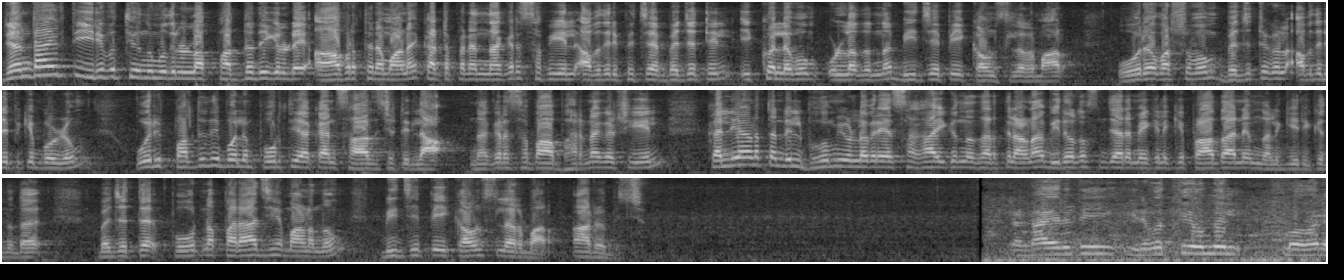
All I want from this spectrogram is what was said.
രണ്ടായിരത്തി ഇരുപത്തിയൊന്ന് മുതലുള്ള പദ്ധതികളുടെ ആവർത്തനമാണ് കട്ടപ്പന നഗരസഭയിൽ അവതരിപ്പിച്ച ബജറ്റിൽ ഇക്കൊല്ലവും ഉള്ളതെന്ന് ബി ജെ പി കൗൺസിലർമാർ. ഓരോ വർഷവും ബജറ്റുകൾ അവതരിപ്പിക്കുമ്പോഴും ഒരു പദ്ധതി പോലും പൂർത്തിയാക്കാൻ സാധിച്ചിട്ടില്ല. നഗരസഭാ ഭരണകക്ഷിയിൽ കല്യാണത്തണ്ടിൽ ഭൂമിയുള്ളവരെ സഹായിക്കുന്ന തരത്തിലാണ് വിനോദസഞ്ചാര മേഖലയ്ക്ക് പ്രാധാന്യം നൽകിയിരിക്കുന്നത്. ബജറ്റ് പൂർണ പരാജയമാണെന്നും ബി ജെ പി കൗൺസിലർമാർ ആരോപിച്ചു. രണ്ടായിരത്തി ഇരുപത്തിയൊന്നിൽ മുതൽ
